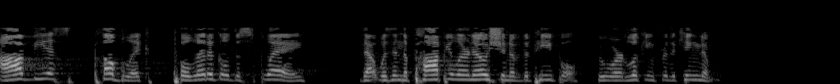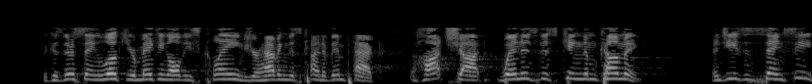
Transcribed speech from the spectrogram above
obvious public political display that was in the popular notion of the people who were looking for the kingdom. Because they're saying, look, you're making all these claims, you're having this kind of impact. Hot shot, when is this kingdom coming? And Jesus is saying, see,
